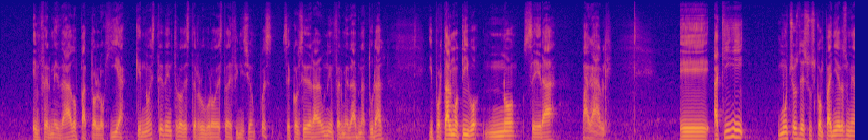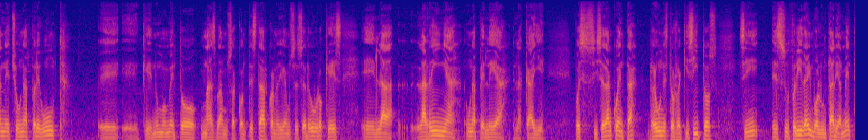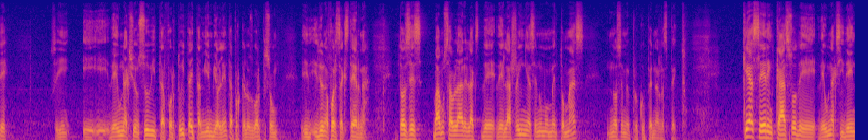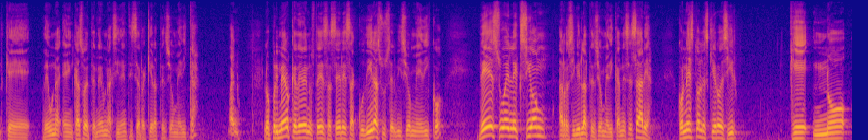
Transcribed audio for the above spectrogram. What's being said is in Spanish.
enfermedad o patología que no esté dentro de este rubro, de esta definición, pues se considerará una enfermedad natural y por tal motivo no será pagable. Eh, aquí muchos de sus compañeros me han hecho una pregunta eh, eh, que en un momento más vamos a contestar cuando lleguemos a ese rubro, que es la, la riña, una pelea en la calle. Pues si se dan cuenta, reúne estos requisitos, ¿sí? es sufrida involuntariamente, ¿sí? y, de una acción súbita, fortuita y también violenta, porque los golpes son de una fuerza externa. Entonces, vamos a hablar de, las riñas en un momento más, no se me preocupen al respecto. ¿Qué hacer en caso de, un accidente, de en caso de tener un accidente y se requiere atención médica? Bueno, lo primero que deben ustedes hacer es acudir a su servicio médico de su elección a recibir la atención médica necesaria. Con esto les quiero decir que no,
